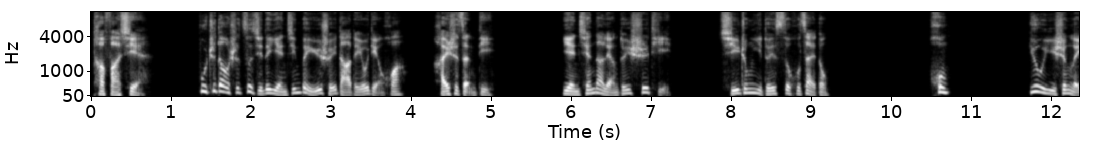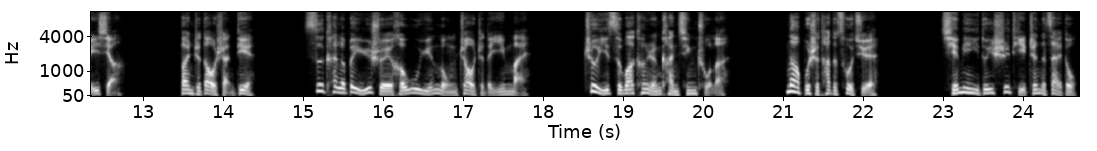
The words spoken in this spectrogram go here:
他发现，不知道是自己的眼睛被雨水打得有点花，还是怎地，眼前那两堆尸体，其中一堆似乎在动。轰！又一声雷响，伴着道闪电，撕开了被雨水和乌云笼罩着的阴霾。这一次，挖坑人看清楚了，那不是他的错觉。前面一堆尸体真的在动，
